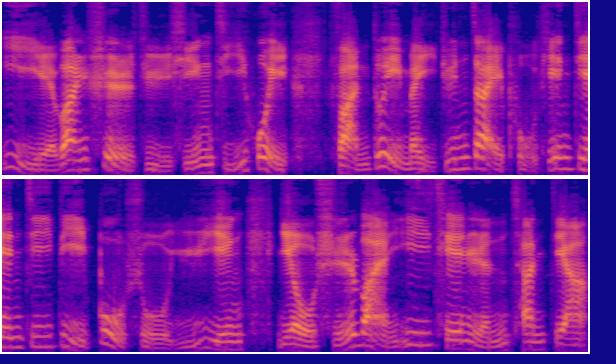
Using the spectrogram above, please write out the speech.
义野湾市举行集会。反对美军在普天间基地部署鱼鹰，有十万一千人参加。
